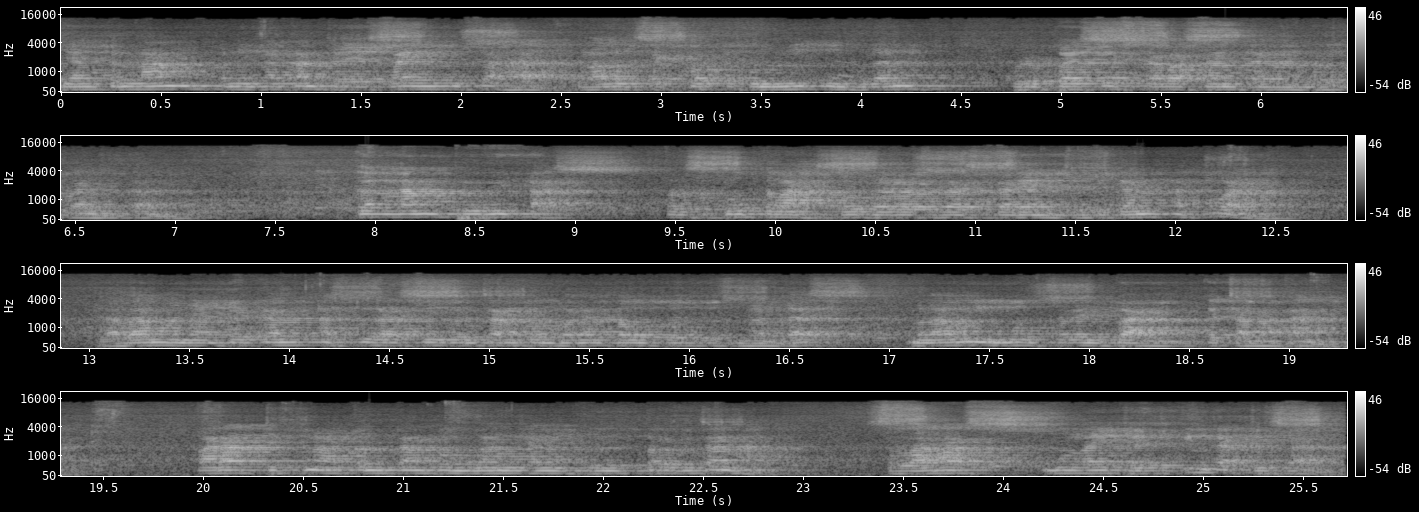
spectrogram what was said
Yang keenam, peningkatan daya saing usaha melalui sektor ekonomi unggulan berbasis kawasan dan berkelanjutan. Keenam prioritas tersebut telah saudara-saudara sekalian jadikan acuan dalam menyampaikan aspirasi rencana pembangunan tahun 2019 melalui musrenbang kecamatan. Paradigma tentang pembangunan yang terencana selaras mulai dari tingkat desa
